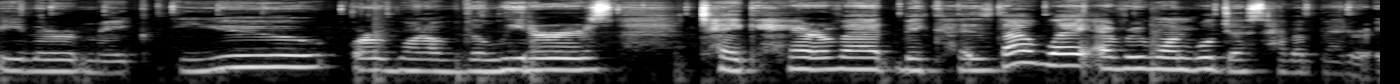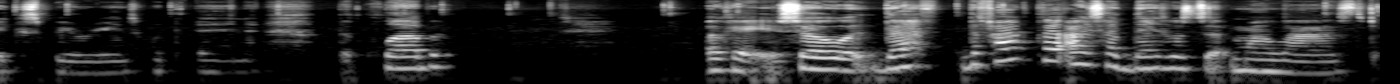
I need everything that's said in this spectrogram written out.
either make you or one of the leaders take care of it because that way everyone will just have a better experience within the club. Okay, so that the fact that I said this was my last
